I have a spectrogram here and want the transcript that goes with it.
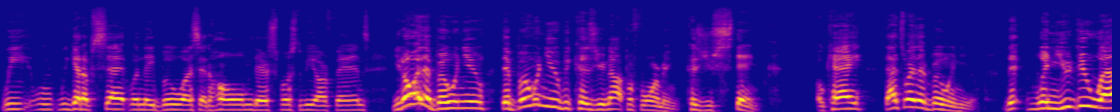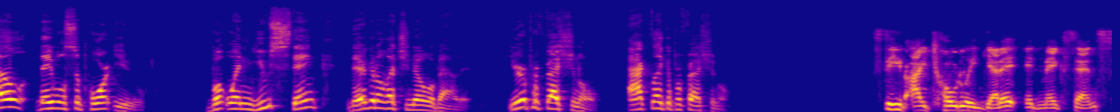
we we get upset when they boo us at home. They're supposed to be our fans. You know why they're booing you? They're booing you because you're not performing because you stink. Okay? That's why they're booing you. That when you do well, they will support you. But when you stink, they're going to let you know about it. You're a professional. Act like a professional. Steve, I totally get it. It makes sense.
